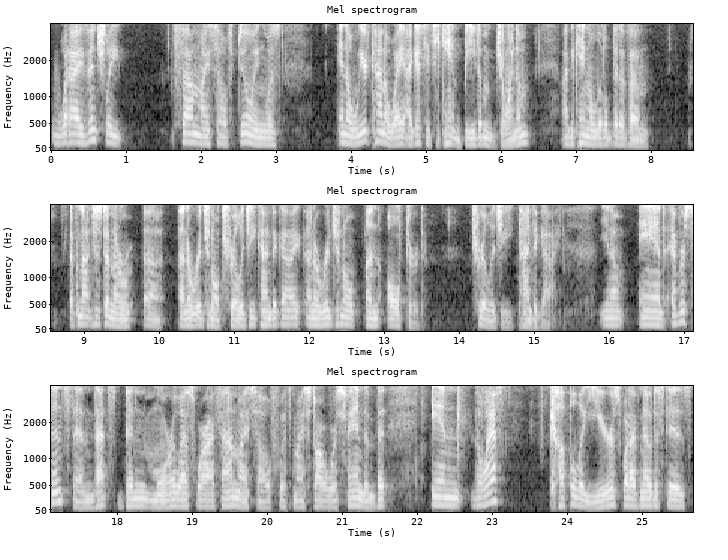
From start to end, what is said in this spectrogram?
what I eventually found myself doing was, in a weird kind of way, I guess if you can't beat them, join them. I became a little bit of a, of not just an uh, an original trilogy kind of guy, an original unaltered trilogy kind of guy. You know, and ever since then, that's been more or less where I found myself with my Star Wars fandom. But in the last couple of years, what I've noticed is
